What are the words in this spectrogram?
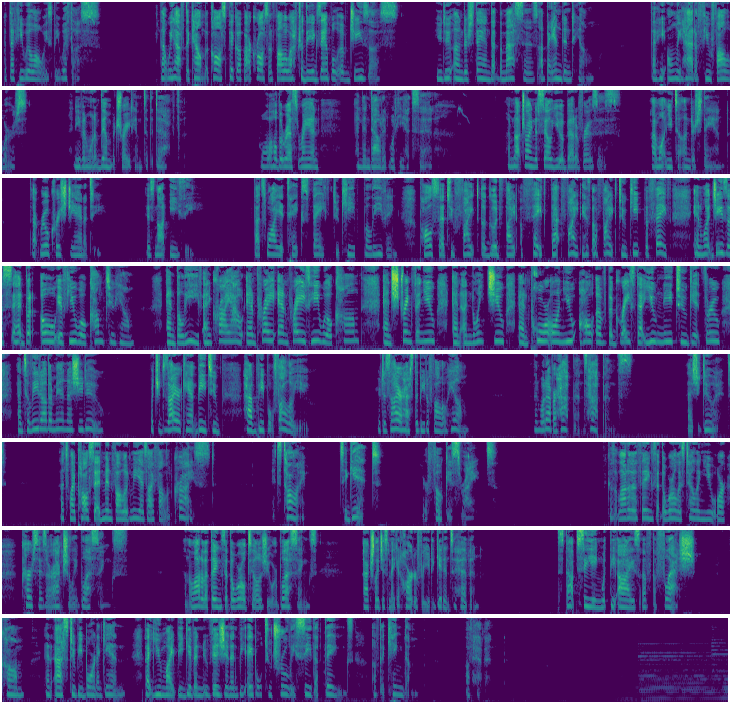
but that He will always be with us. That we have to count the cost, pick up our cross, and follow after the example of Jesus. You do understand that the masses abandoned him that he only had a few followers, and even one of them betrayed him to the death, while all the rest ran and then doubted what he had said. I'm not trying to sell you a bed of roses. I want you to understand that real Christianity is not easy. That's why it takes faith to keep believing. Paul said to fight the good fight of faith. That fight is a fight to keep the faith in what Jesus said. But oh, if you will come to him and believe and cry out and pray and praise, he will come and strengthen you and anoint you and pour on you all of the grace that you need to get through and to lead other men as you do. But your desire can't be to have people follow you. Your desire has to be to follow Him. And then whatever happens, happens as you do it. That's why Paul said, Men followed me as I followed Christ. It's time to get your focus right. Because a lot of the things that the world is telling you are curses are actually blessings. And a lot of the things that the world tells you are blessings actually just make it harder for you to get into heaven. Stop seeing with the eyes of the flesh. Come and ask to be born again, that you might be given new vision and be able to truly see the things of the kingdom of heaven.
